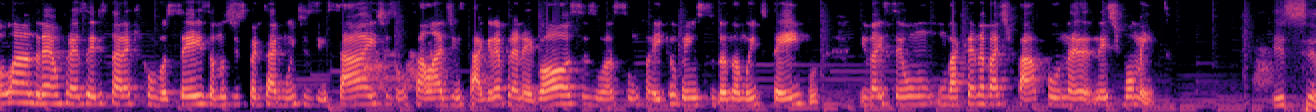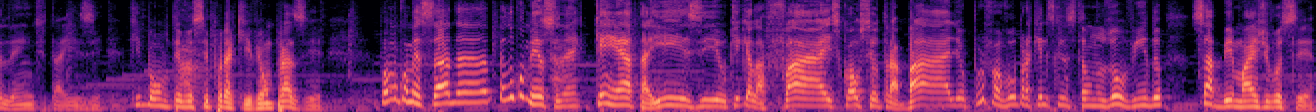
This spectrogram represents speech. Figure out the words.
Olá, André, é um prazer estar aqui com vocês. Vamos despertar muitos insights, vamos falar de Instagram para negócios, um assunto aí que eu venho estudando há muito tempo e vai ser um, um bacana bate-papo né, neste momento. Excelente, Thaís. Que bom ter você por aqui, viu? É um prazer. Vamos começar da, pelo começo, né? Quem é a Thaís? O que, que ela faz? Qual o seu trabalho? Por favor, para aqueles que estão nos ouvindo, saber mais de você.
